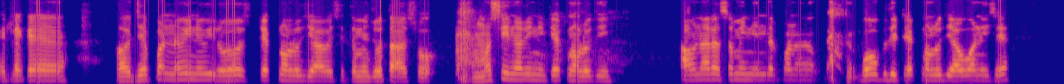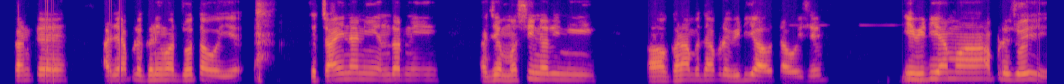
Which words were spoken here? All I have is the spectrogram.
એટલે કે જે પણ નવી નવી રોજ ટેકનોલોજી આવે છે તમે જોતા હશો, મશીનરીની ટેકનોલોજી આવનારા સમયની અંદર પણ બહુ બધી ટેકનોલોજી આવવાની છે. કારણ કે આજે આપણે ઘણી વાર જોતા હોઈએ કે ચાઇનાની અંદરની જે મશીનરીની ઘણા બધા આપણે વિડિયા આવતા હોય છે. એ વિડિયામાં આપણે જોઈએ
